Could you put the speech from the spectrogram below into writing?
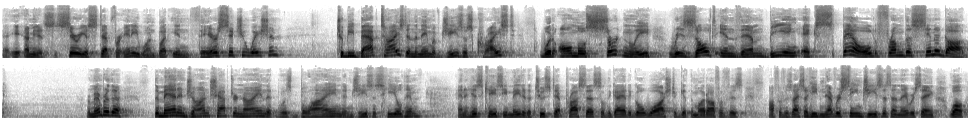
I mean, it's a serious step for anyone, but in their situation, to be baptized in the name of Jesus Christ would almost certainly result in them being expelled from the synagogue. Remember the, the man in John chapter 9 that was blind and Jesus healed him? And in his case, he made it a two step process, so the guy had to go wash to get the mud off of his off of his eyes. So he'd never seen Jesus, and they were saying, Well,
